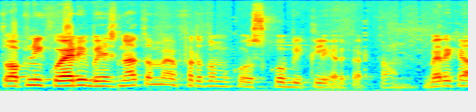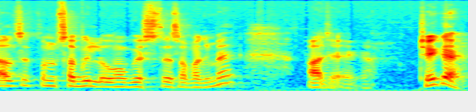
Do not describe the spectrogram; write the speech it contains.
तो अपनी क्वेरी भेजना तो मैं फिर तुमको उसको भी क्लियर करता हूँ। मेरे ख्याल से तुम सभी लोगों को इससे समझ में आ जाएगा। ठीक है?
